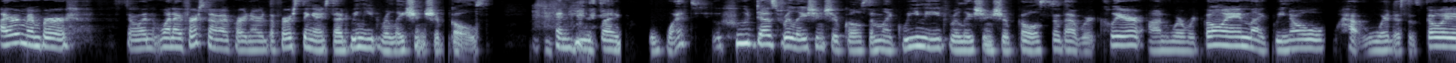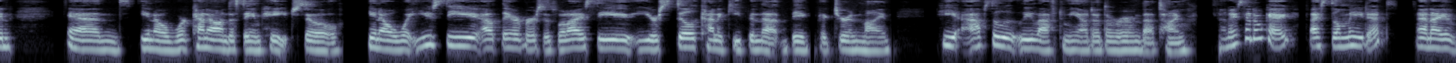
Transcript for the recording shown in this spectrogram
I remember so when when I first met my partner, the first thing I said, we need relationship goals. And he's like, what? Who does relationship goals? I'm like, we need relationship goals so that we're clear on where we're going. Like we know how, where this is going. And, you know, we're kind of on the same page. So, you know, what you see out there versus what I see, you're still kind of keeping that big picture in mind. He absolutely laughed me out of the room that time. And I said, okay, I still made it. And I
